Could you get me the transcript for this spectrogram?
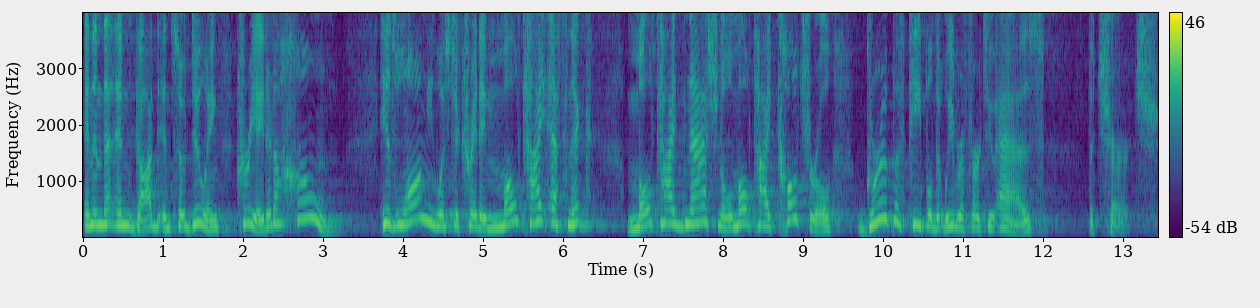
and, in that, and God, in so doing, created a home. His longing was to create a multi ethnic, multinational, multicultural group of people that we refer to as the church.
